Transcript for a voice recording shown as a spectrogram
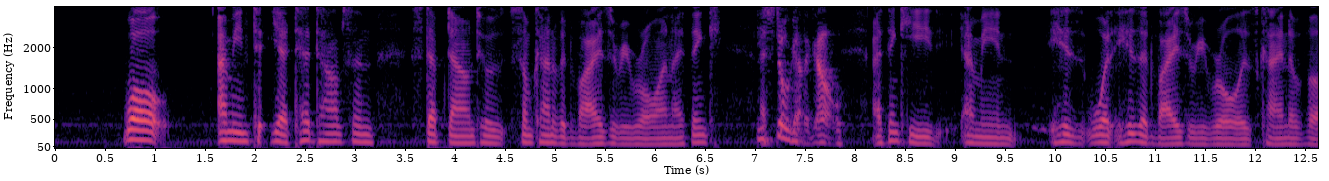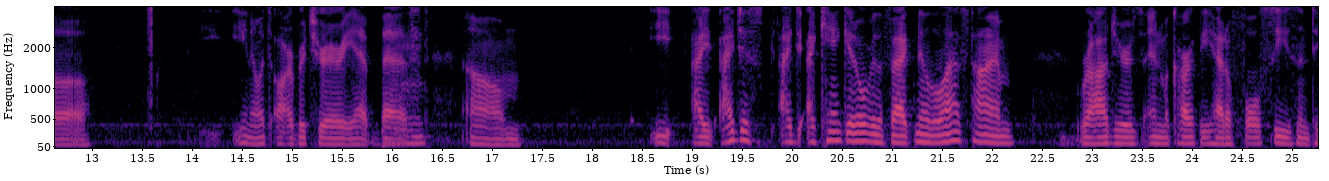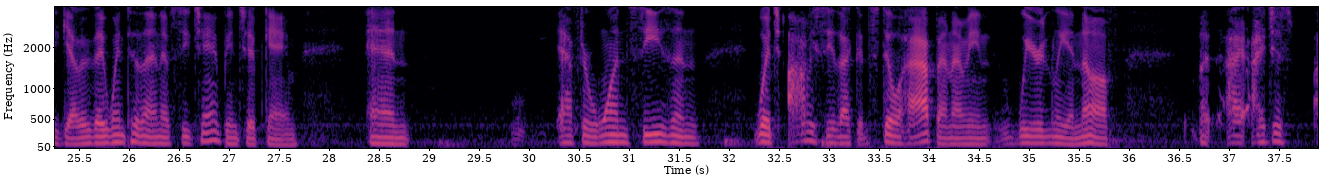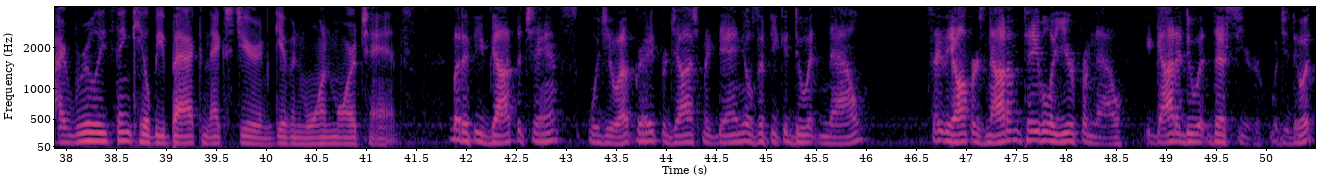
Well, I mean, t- yeah, Ted Thompson stepped down to some kind of advisory role, and I think He's still got to go. I think he, I mean, his what his advisory role is kind of, uh, you know, it's arbitrary at best. Um, I I just I, I can't get over the fact. You know, the last time Rodgers and McCarthy had a full season together, they went to the NFC Championship game, and after one season, which obviously that could still happen. I mean, weirdly enough, but I, I just I really think he'll be back next year and given one more chance. But if you got the chance, would you upgrade for Josh McDaniels if you could do it now? Say the offer's not on the table a year from now. You got to do it this year. Would you do it?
